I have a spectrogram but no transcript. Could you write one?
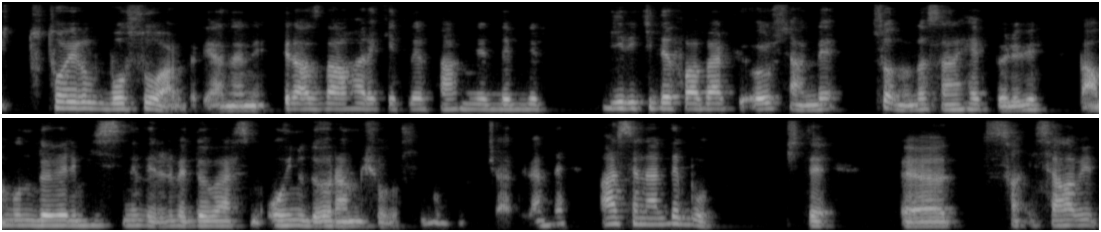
bir tutorial boss'u vardır. Yani hani biraz daha hareketleri tahmin edilebilir. Bir iki defa belki ölsen de sonunda sana hep böyle bir ben bunu döverim hissini verir ve döversin. Oyunu da öğrenmiş olursun bu mücadelende. Arsenal'de bu. İşte e, sana bir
